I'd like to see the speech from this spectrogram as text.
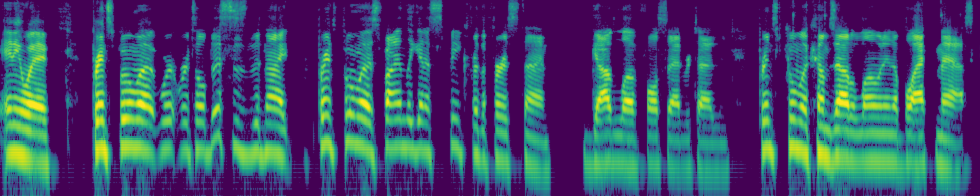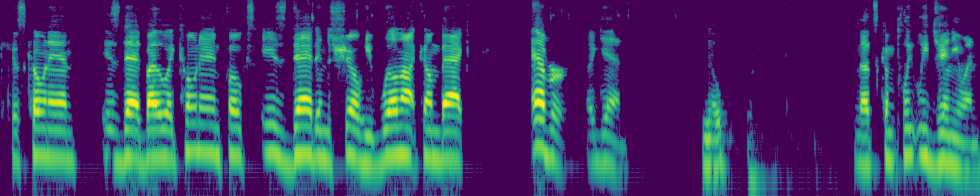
anyway, Prince Puma, we're, we're told this is the night. Prince Puma is finally going to speak for the first time. God love false advertising. Prince Puma comes out alone in a black mask because Conan is dead. By the way, Conan, folks, is dead in the show. He will not come back ever again. nope. That's completely genuine.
